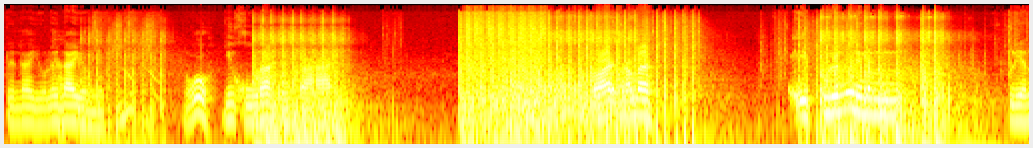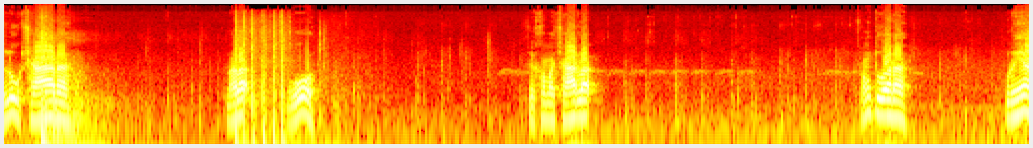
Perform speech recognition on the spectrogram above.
เล่นได้อยู่เล่นได้อยู่ โอ้ยิงขู่นะโอกาสร้อยทำไปไอ้ปืนนี่มันเปลี่ยนลูกช้านะ มาละโอ้จะเข้ามาชาร์จละสองตัวนะคุณเฮีย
